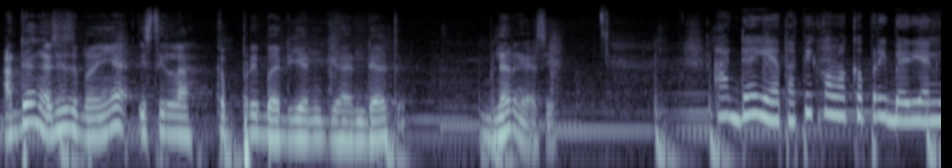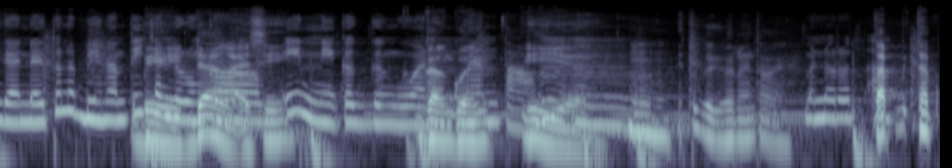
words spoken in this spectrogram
Ada nggak sih sebenarnya istilah kepribadian ganda tuh? Benar nggak sih? ada ya tapi kalau kepribadian ganda itu lebih nanti Beda cenderung ke nggak sih? ini ke gangguan, Gangguan- mental iya. Mm-mm. Hmm. Itu gangguan mental ya? menurut tapi tapi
